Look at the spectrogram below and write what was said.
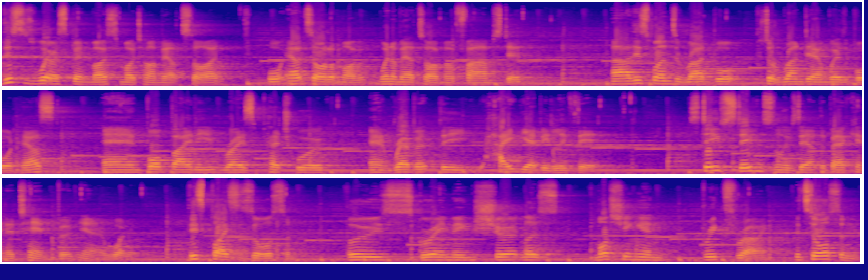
This is where I spend most of my time outside, or outside of my when I'm outside my farmstead. Uh, this one's a run sort of rundown weatherboard house, and Bob Beatty, Razor Patchwork, and Rabbit the Hate Yabby live there. Steve Stevenson lives out the back in a tent, but you know what? This place is awesome. Booze, screaming, shirtless, moshing, and brick throwing. It's awesome.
